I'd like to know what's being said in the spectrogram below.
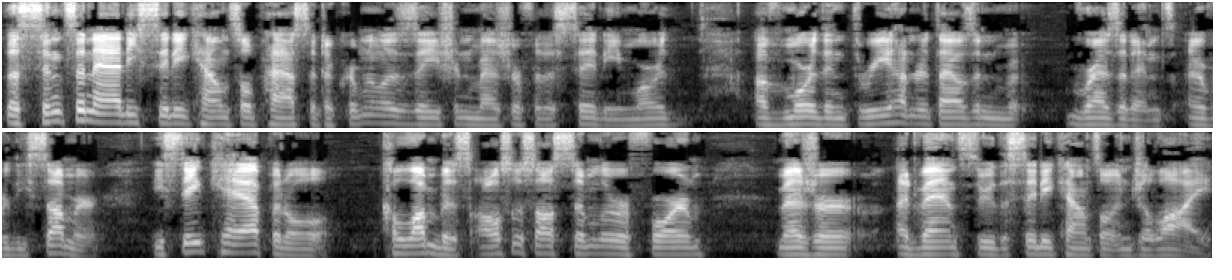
the Cincinnati City Council passed a decriminalization measure for the city more of more than 300,000 residents over the summer. The state capital, Columbus, also saw similar reform measure advance through the city council in July.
